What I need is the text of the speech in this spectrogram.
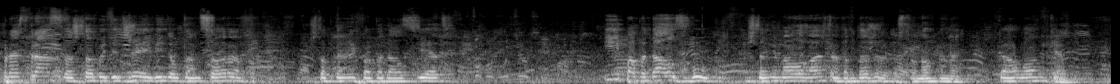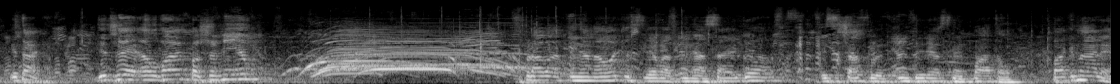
пространство, чтобы диджей видел танцоров, чтобы на них попадал свет и попадал звук, что немаловажно, там тоже установлены колонки. Итак, диджей Элвайн, пошумим. Справа от меня Наоки, слева от меня Сайгон. И сейчас будет интересный батл. Погнали!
